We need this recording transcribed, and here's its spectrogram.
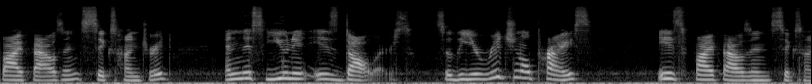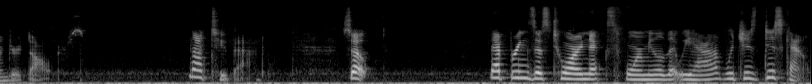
5,600. And this unit is dollars. So the original price is $5,600. Not too bad. So that brings us to our next formula that we have, which is discount.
